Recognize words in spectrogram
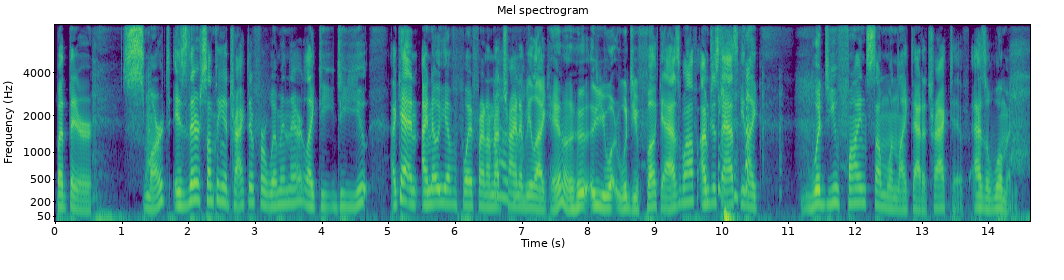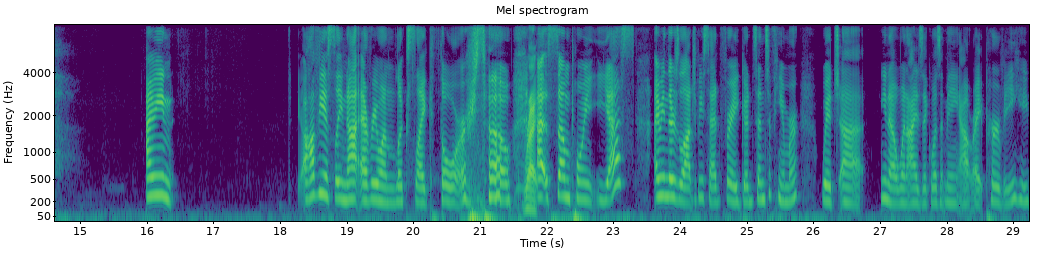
but they're smart? is there something attractive for women there? Like, do you- do you? Again, I know you have a boyfriend. I'm not Oh, trying to be like Hannah. Uh, who you would you fuck Asimov? I'm just asking, like, would you find someone like that attractive as a woman? I mean, obviously, not everyone looks like Thor. So, Right. at some point, yes. I mean, there's a lot to be said for a good sense of humor, which, uh, you know, when Isaac wasn't being outright pervy, he,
